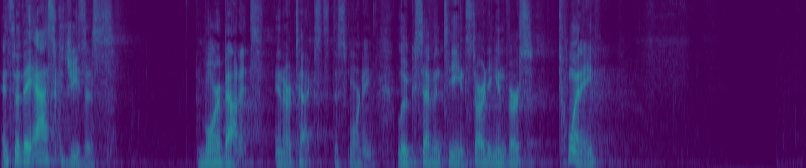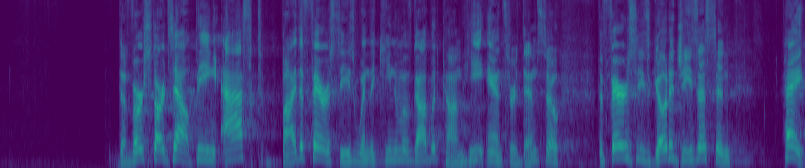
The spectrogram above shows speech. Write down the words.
And so they ask Jesus more about it in our text this morning. Luke 17, starting in verse 20. The verse starts out being asked by the Pharisees when the kingdom of God would come. He answered them. So the Pharisees go to Jesus and, hey,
